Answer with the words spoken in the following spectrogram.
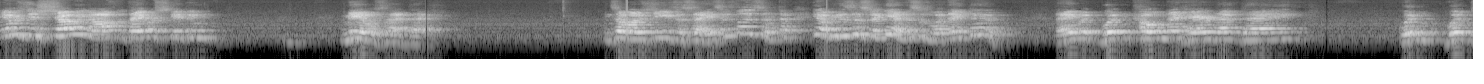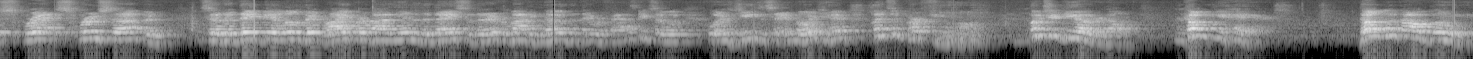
It was just showing off that they were skipping meals that day. And so what does Jesus say? He says, listen, you know, because this, again, this is what they do. They would, wouldn't comb their hair that day, wouldn't, wouldn't spread, spruce up, and so that they'd be a little bit riper by the end of the day so that everybody know that they were fasting. So what, what does Jesus say? Anoint your head, put some perfume on, put your deodorant on, comb your hair. Don't look all gloomy.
